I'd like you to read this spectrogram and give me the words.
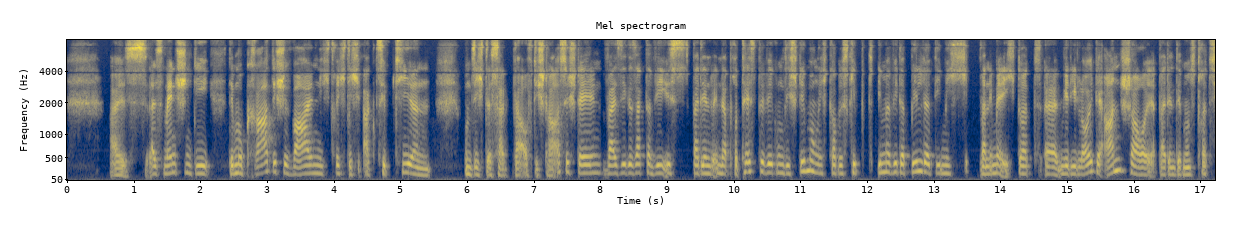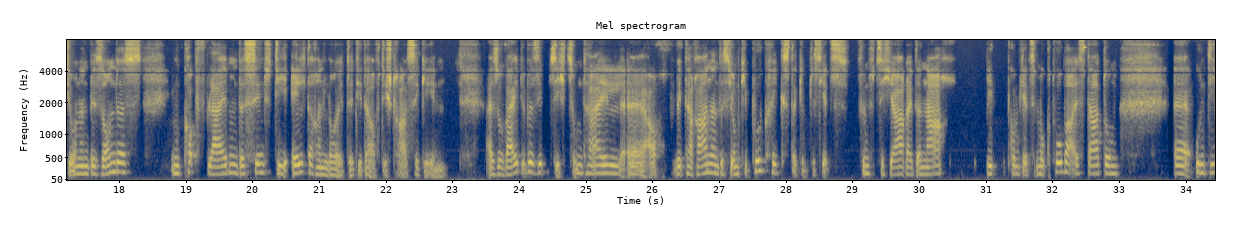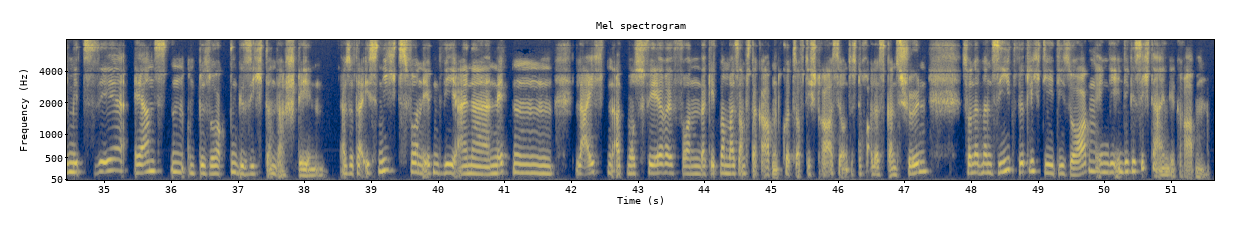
als, als Menschen, die demokratische Wahlen nicht richtig akzeptieren und sich deshalb da auf die Straße stellen, weil sie gesagt haben, wie ist bei den, in der Protestbewegung die Stimmung? Ich glaube, es gibt immer wieder Bilder, die mich, wann immer ich dort äh, mir die Leute anschaue bei den Demonstrationen, besonders im Kopf bleiben. Das sind die älteren Leute, die da auf die Straße gehen. Also weit über 70 zum Teil, äh, auch Veteranen des Yom Kippur-Kriegs, da gibt es jetzt 50 Jahre danach, kommt jetzt im Oktober als Datum, äh, und die mit sehr ernsten und besorgten Gesichtern da stehen. Also da ist nichts von irgendwie einer netten, leichten Atmosphäre von, da geht man mal Samstagabend kurz auf die Straße und ist doch alles ganz schön, sondern man sieht wirklich die, die Sorgen in die, in die Gesichter eingegraben.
